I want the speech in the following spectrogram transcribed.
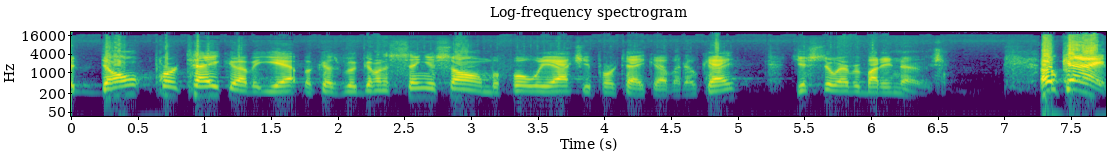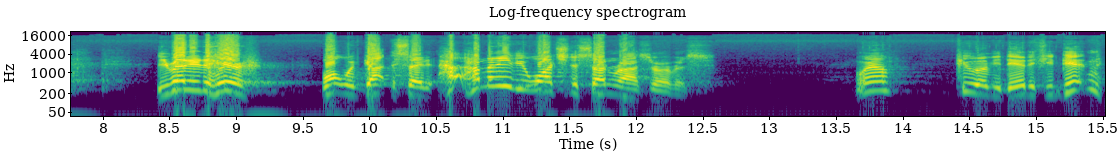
but don't partake of it yet because we're going to sing a song before we actually partake of it, okay? Just so everybody knows. Okay, you ready to hear what we've got to say? How, how many of you watched the sunrise service? Well, few of you did. If you didn't,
